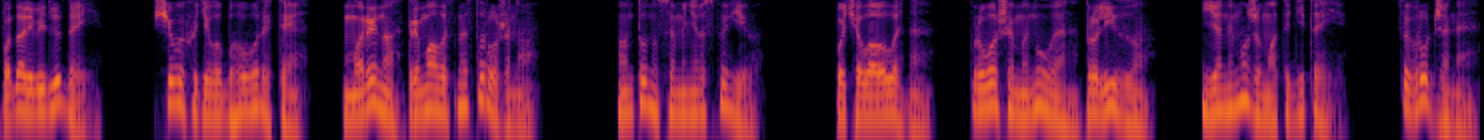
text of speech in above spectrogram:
подалі від людей. Що ви хотіли б говорити? Марина трималась насторожено. Антон усе мені розповів. Почала Олена. Про ваше минуле, про лізу. Я не можу мати дітей. Це вроджене.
